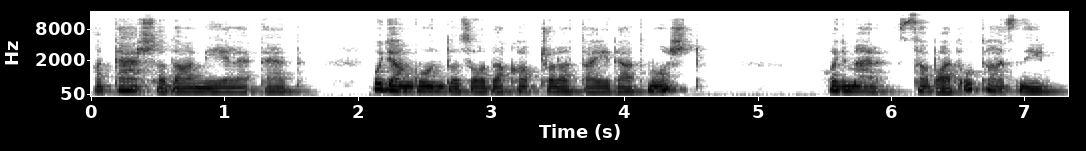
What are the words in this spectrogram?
a társadalmi életed, hogyan gondozod a kapcsolataidat most, hogy már szabad utazni,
